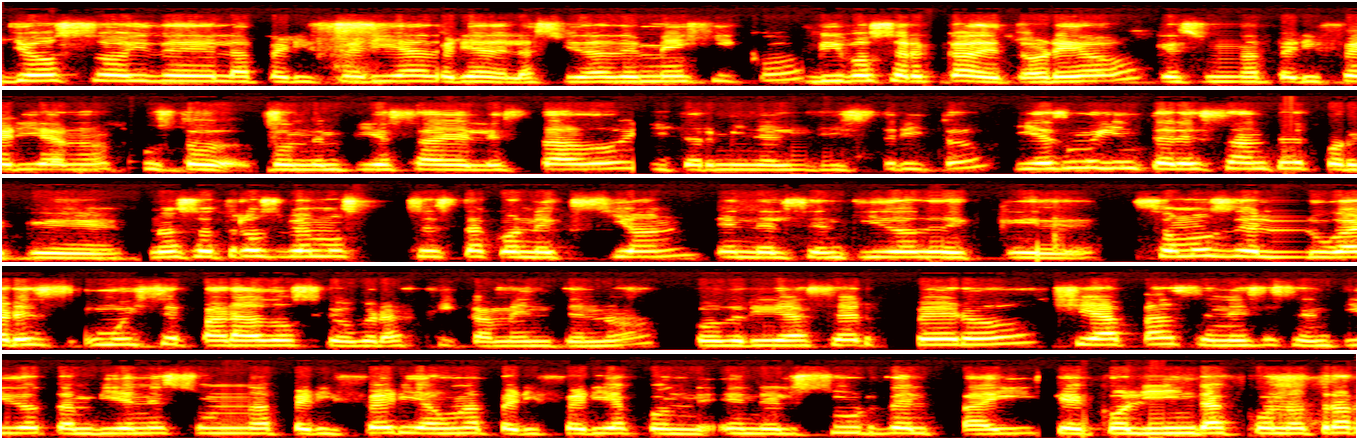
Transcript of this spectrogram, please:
Yo soy de la periferia de la Ciudad de México, vivo cerca de Toreo, que es una periferia, ¿no? Justo donde empieza el estado y termina el distrito. Y es muy interesante porque nosotros vemos esta conexión en el sentido de que somos de lugares muy separados geográficamente, ¿no? Podría ser, pero Chiapas en ese sentido también es una periferia, una periferia con, en el sur del país que colinda con otra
